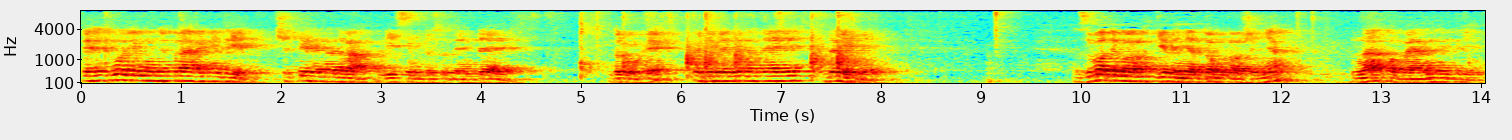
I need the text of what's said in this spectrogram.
Перетворюємо неправильний дріб. 4 на 2, 8 плюс 1, 9. Друге поділити на 9 дорівнює. Зводимо ділення до множення на обернений дріб.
